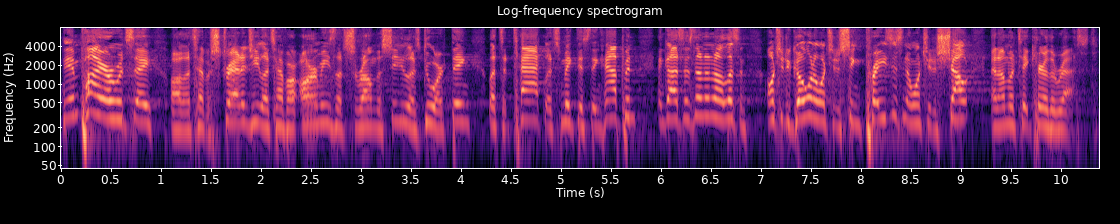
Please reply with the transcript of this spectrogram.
The empire would say, oh, let's have a strategy, let's have our armies, let's surround the city, let's do our thing, let's attack, let's make this thing happen. And God says, no, no, no, listen, I want you to go and I want you to sing praises and I want you to shout and I'm going to take care of the rest.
